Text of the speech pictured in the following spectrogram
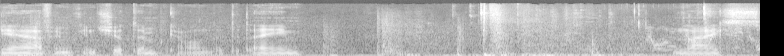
Yeah, I think we can shoot them. Come on, let it aim. Nice.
